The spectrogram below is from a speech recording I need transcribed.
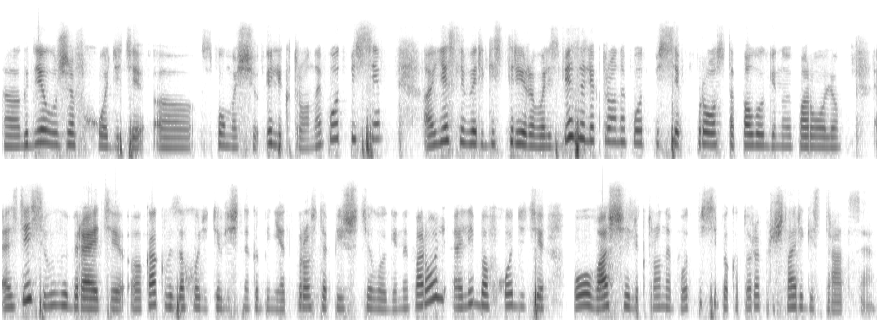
Э, где уже входите э, с помощью электронной подписи. А если вы регистрировались без электронной подписи, просто по логину и паролю, здесь вы выбираете, как вы заходите в личный кабинет. Просто пишите логин и пароль, либо входите по вашей электронной подписи, по которой пришла регистрация.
